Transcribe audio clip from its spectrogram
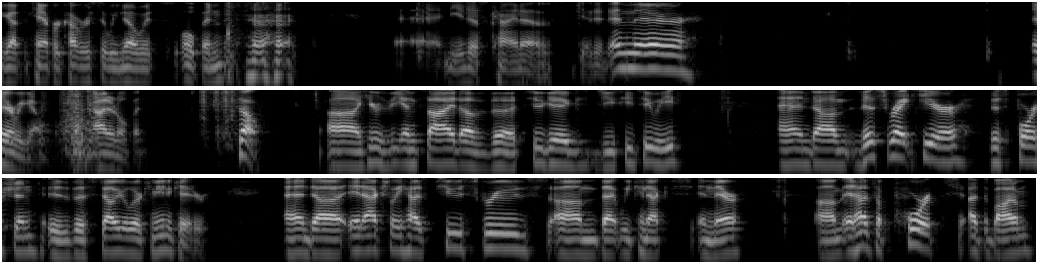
We got the tamper cover so we know it's open. and you just kind of get it in there. There we go, got it open. So, uh, here's the inside of the 2 gig GC2E. And um, this right here, this portion, is the cellular communicator. And uh, it actually has two screws um, that we connect in there. Um, it has a port at the bottom.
